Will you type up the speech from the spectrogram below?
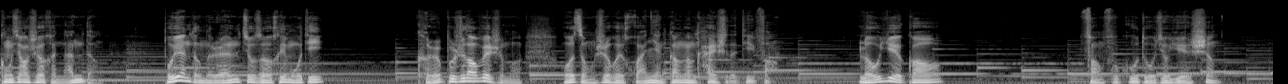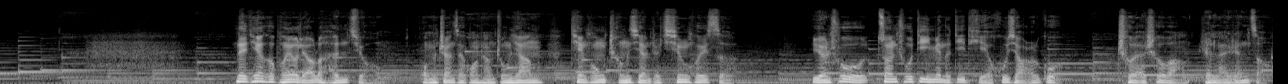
公交车很难等，不愿等的人就坐黑摩的。可是不知道为什么，我总是会怀念刚刚开始的地方。楼越高，仿佛孤独就越盛。那天和朋友聊了很久，我们站在广场中央，天空呈现着青灰色，远处钻出地面的地铁呼啸而过，车来车往，人来人走。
